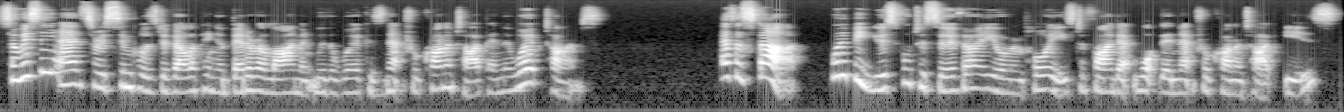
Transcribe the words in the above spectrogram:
So, is the answer as simple as developing a better alignment with a worker's natural chronotype and their work times? As a start, would it be useful to survey your employees to find out what their natural chronotype is?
